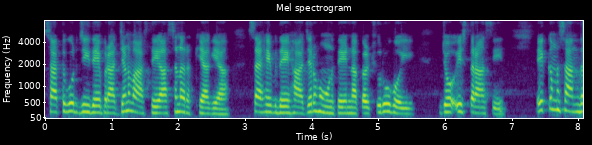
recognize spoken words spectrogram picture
ਸਤਿਗੁਰ ਜੀ ਦੇ ਬਰਾਜਣ ਵਾਸਤੇ ਆਸਣ ਰੱਖਿਆ ਗਿਆ। ਸਾਹਿਬ ਦੇ ਹਾਜ਼ਰ ਹੋਣ ਤੇ ਨਕਲ ਸ਼ੁਰੂ ਹੋਈ, ਜੋ ਇਸ ਤਰ੍ਹਾਂ ਸੀ। ਇੱਕ ਮਸੰਦ,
